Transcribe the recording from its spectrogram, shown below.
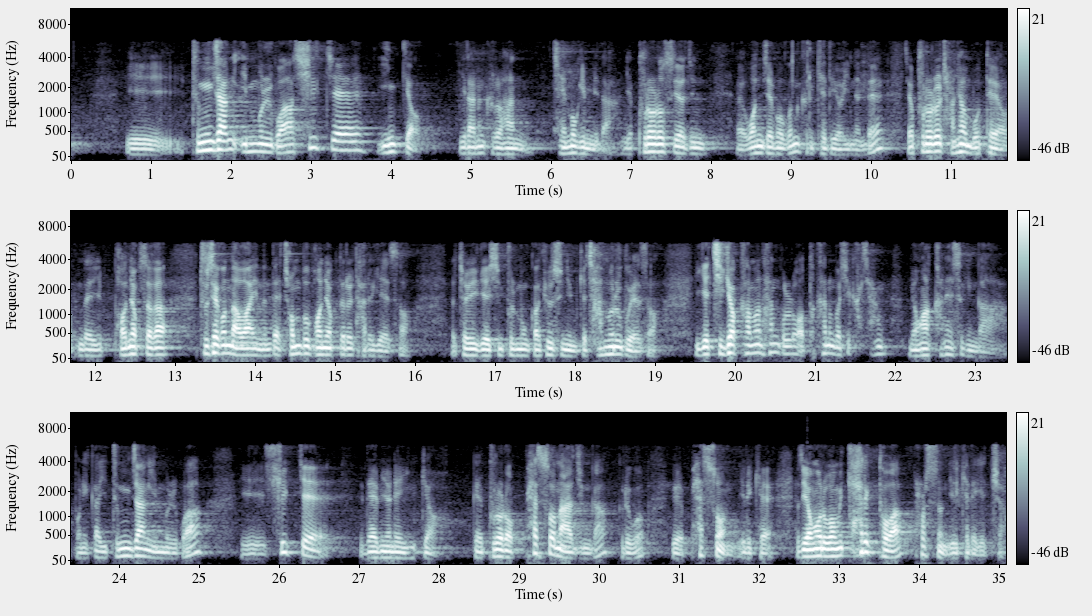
이 등장 인물과 실제 인격이라는 그러한 제목입니다. 불어로 쓰여진 원 제목은 그렇게 되어 있는데 제가 불어를 전혀 못해요. 근데 이 번역서가 두세 권 나와 있는데 전부 번역들을 다르게 해서 저희 계신 불문과 교수님께 자문을 구해서 이게 직역하면 한글로 어떻게 하는 것이 가장 명확한 해석인가 보니까 이 등장 인물과 이 실제 내면의 인격, 불어로 패소나진가 그리고 패손 이렇게 그래서 영어로 보면 캐릭터와 퍼슨 이렇게 되겠죠.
